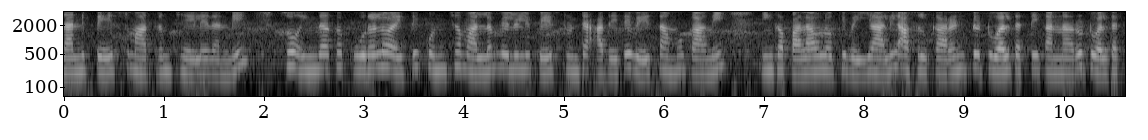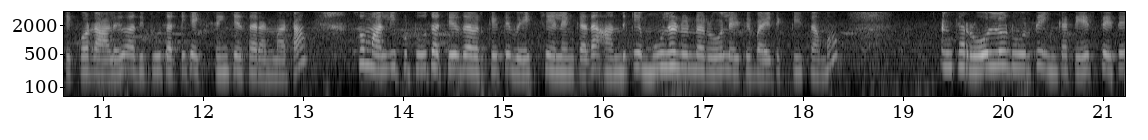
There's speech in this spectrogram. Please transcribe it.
దాన్ని పేస్ట్ మాత్రం చేయలేదండి. సో ఇందాక కూరలో అయితే కొంచెం అల్లం వెల్లుల్లి పేస్ట్ ఉంటే అదైతే వేసాము కానీ ఇంకా పలావ్లోకి వెయ్యాలి. అసలు కరెంట్ ట్వెల్వ్ థర్టీకి అన్నారు ట్వెల్వ్ థర్టీకి కూడా రాలేదు. అది టూ థర్టీకి ఎక్స్టెండ్ చేశారనమాట సో మళ్ళీ ఇప్పుడు టూ థర్టీ వరకు అయితే వెయిట్ చేయలేం కదా అందుకే మూలనున్న రోల్ అయితే బయటకు తీసాము. ఇంకా రోల్లో నూరితే ఇంకా టేస్ట్ అయితే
